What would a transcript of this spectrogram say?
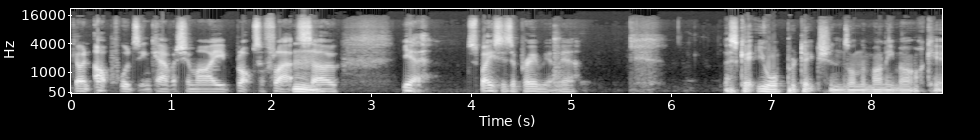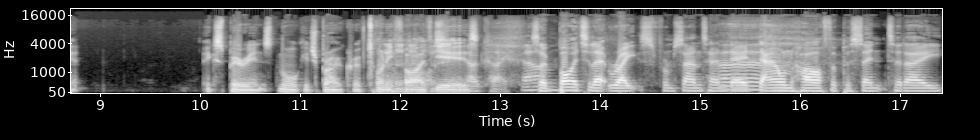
going upwards in Caversham, i.e., blocks of flats. Mm. So yeah, space is a premium. Yeah, Let's get your predictions on the money market. Experienced mortgage broker of 25 years. okay. So Um, buy to let rates from Santander uh, down half a percent today.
